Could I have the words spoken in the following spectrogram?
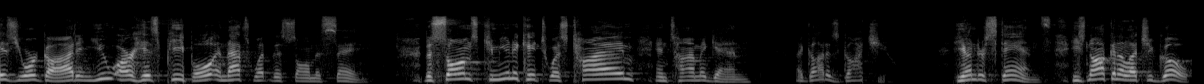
is your God, and you are his people, and that's what this psalm is saying. The Psalms communicate to us time and time again that God has got you. He understands. He's not going to let you go.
